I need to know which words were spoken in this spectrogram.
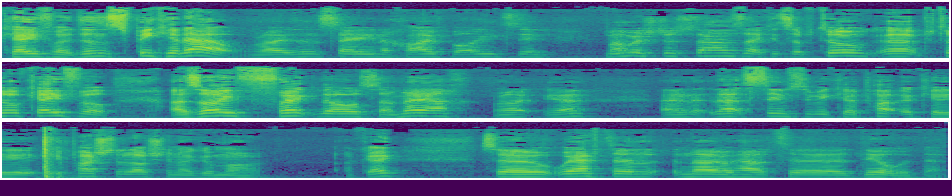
Kefil. It doesn't speak it out, right? It doesn't say Nachayv Ba'insin. Mamish just sounds like it's a P'tur uh, Kefil. Azoi Frek the Sameach, right? Yeah? And that seems to be Kipash the Lashon Gemara. Okay? So we have to know how to deal with that.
